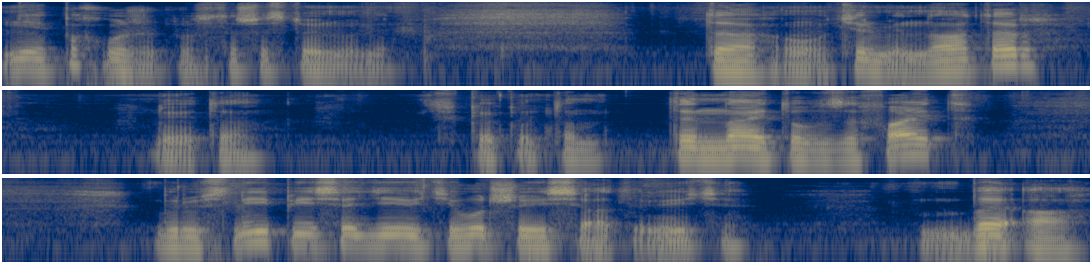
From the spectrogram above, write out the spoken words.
Не, похожий, просто шестой номер. Так, о, Терминатор. Это, как он там, The Night of the Fight. Брюс Ли 59 и вот 60, видите. БА.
